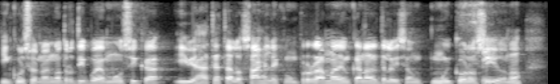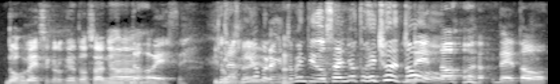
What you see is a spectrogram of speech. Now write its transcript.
incursionó en otro tipo de música y viajaste hasta Los Ángeles con un programa de un canal de televisión muy conocido, Sí. ¿no? Dos veces, creo que dos años. Dos veces. ¿Y cómo Dios mío, pero en estos 22 años tú has hecho de todo. De todo, de todo.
